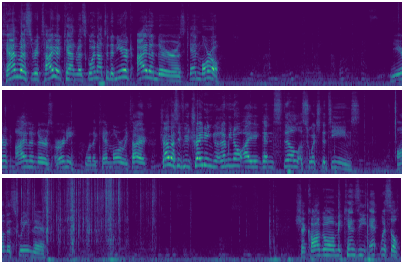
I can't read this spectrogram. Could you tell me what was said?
Canvas, retired canvas, going out to the New York Islanders, Ken Morrow. New York Islanders, Ernie with a Ken Morrow retired. Travis, if you're trading, let me know. I can still switch the teams on the screen there. Chicago, Mackenzie Entwistle.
